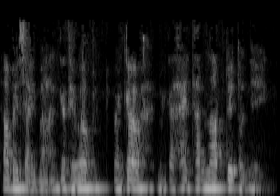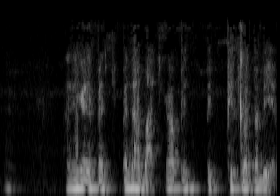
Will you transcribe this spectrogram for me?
ถ้าไปใส่บาตรก็ถือว่ามันก็เหมือนกับให้ท่านรับด้วยตนเอง อันนี้ก็จะเป็นเป็นอาบัติก็เป็นเป็นผิดกฎระเบียบ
